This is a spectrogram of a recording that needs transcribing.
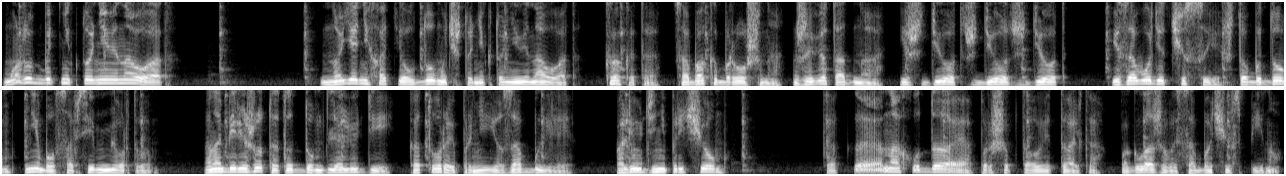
«Может быть, никто не виноват». Но я не хотел думать, что никто не виноват. Как это? Собака брошена, живет одна и ждет, ждет, ждет. И заводит часы, чтобы дом не был совсем мертвым. Она бережет этот дом для людей, которые про нее забыли. А люди ни при чем. «Какая она худая!» – прошептал Виталька поглаживая собачью спину.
